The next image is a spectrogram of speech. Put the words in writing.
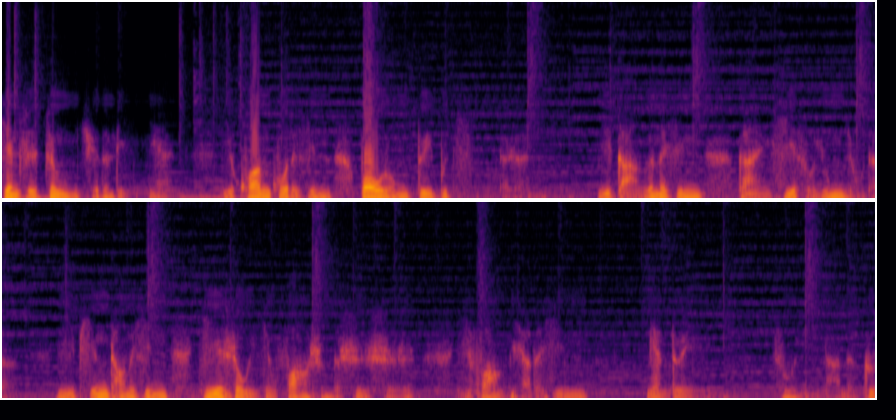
坚持正确的理念，以宽阔的心包容对不起的人，以感恩的心感谢所拥有的，以平常的心接受已经发生的事实，以放下的心面对最难的割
